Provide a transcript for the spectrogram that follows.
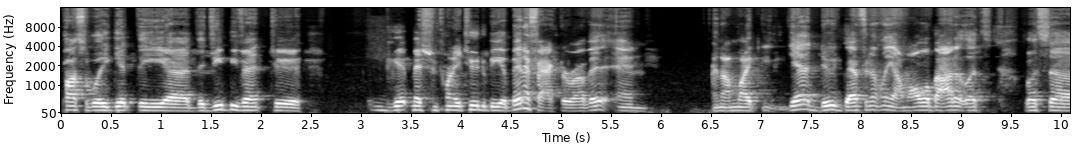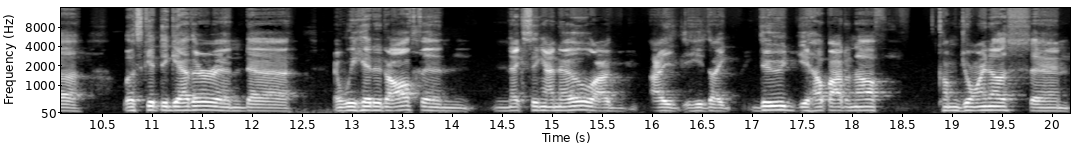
possibly get the uh, the Jeep event to." get Mission 22 to be a benefactor of it. And and I'm like yeah dude definitely. I'm all about it. Let's let's uh let's get together and uh and we hit it off. And next thing I know I I he's like dude you help out enough. Come join us. And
